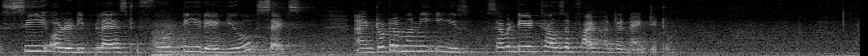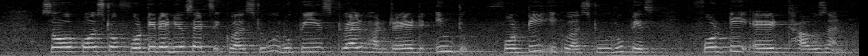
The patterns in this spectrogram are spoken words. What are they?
C already placed 40 radio sets and total money is 78592 so cost of 40 radio sets equals to rupees 1200 into 40 equals to rupees 48000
